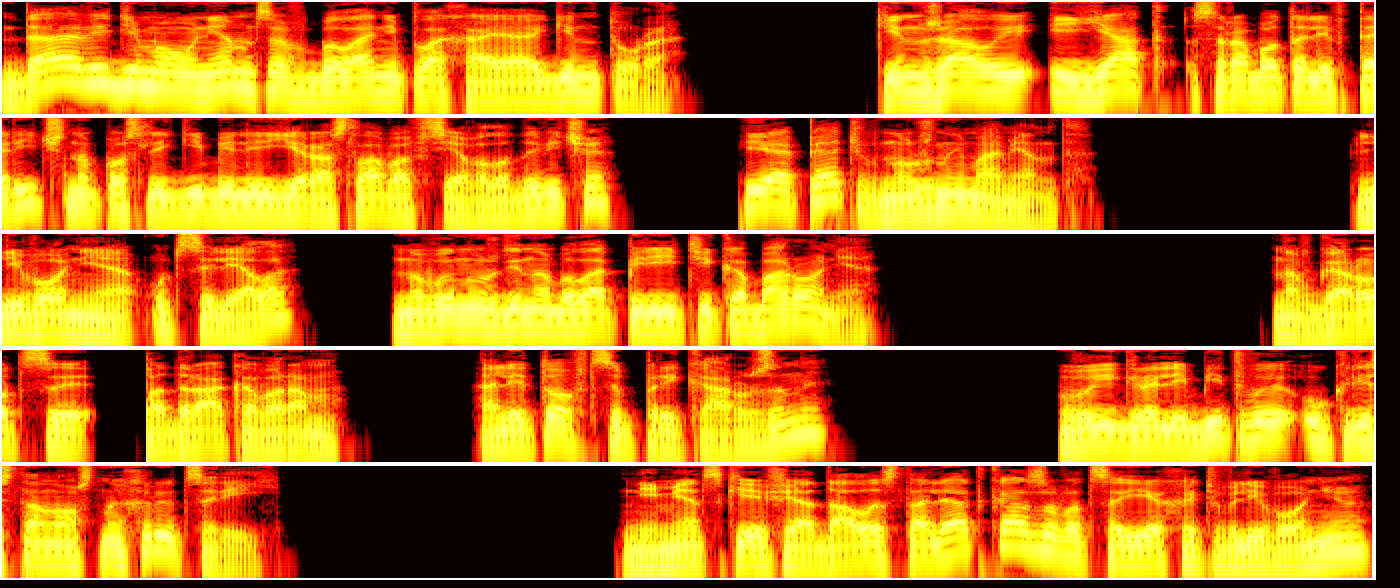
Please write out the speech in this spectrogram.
Да, видимо, у немцев была неплохая агентура. Кинжалы и яд сработали вторично после гибели Ярослава Всеволодовича и опять в нужный момент. Ливония уцелела, но вынуждена была перейти к обороне. Новгородцы под Раковаром, а литовцы при Карузены выиграли битвы у крестоносных рыцарей. Немецкие феодалы стали отказываться ехать в Ливонию,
